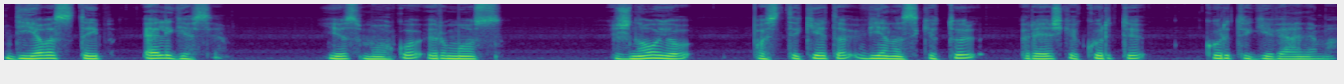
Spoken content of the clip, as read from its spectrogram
Dievas taip elgesi. Jis moko ir mus. Iš naujo pasitikėti vienas kitur reiškia kurti kurti gyvenimą.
